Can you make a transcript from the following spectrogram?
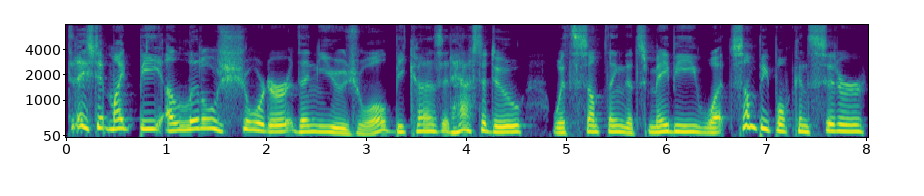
Today's tip might be a little shorter than usual because it has to do with something that's maybe what some people consider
